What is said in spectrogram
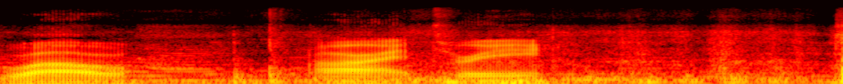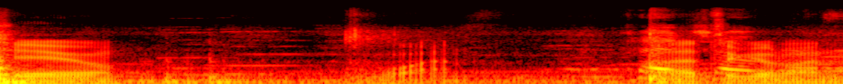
Whoa. All right. Three, two, one. That's a good one.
